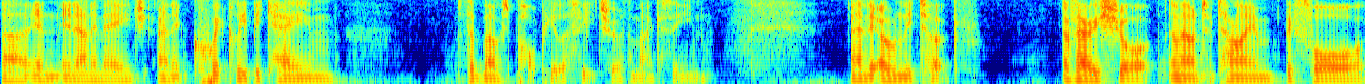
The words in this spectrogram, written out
uh, in, in Animage, and it quickly became the most popular feature of the magazine. And it only took a very short amount of time before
